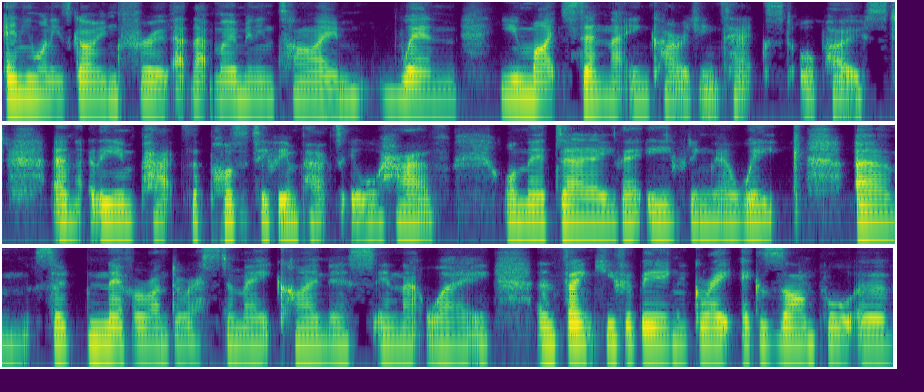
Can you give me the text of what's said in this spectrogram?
anyone is going through at that moment in time when you might send that encouraging text or post and the impact the positive impact it will have on their day their evening their week. Um, so never underestimate kindness in that way. And thank you for being a great example of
